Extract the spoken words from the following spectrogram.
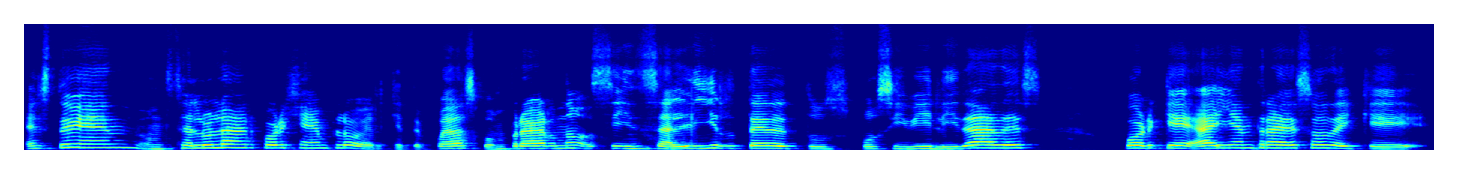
este bien, un celular, por ejemplo, el que te puedas comprar, ¿no? Sin salirte de tus posibilidades, porque ahí entra eso de que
